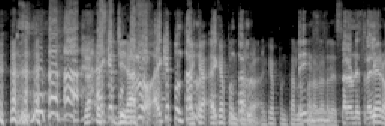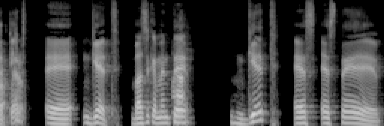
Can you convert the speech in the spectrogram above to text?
hay que apuntarlo, hay que hay, apuntarlo. hay que apuntarlo, hay que apuntarlo para hablar de eso. Para nuestra lista, Pero- claro. Eh, Git, básicamente, Ah. Git es este...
